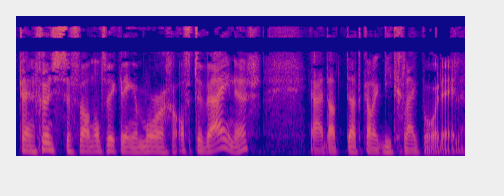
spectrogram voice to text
ten gunste van ontwikkelingen morgen of te weinig, ja, dat, dat kan ik niet gelijk beoordelen.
